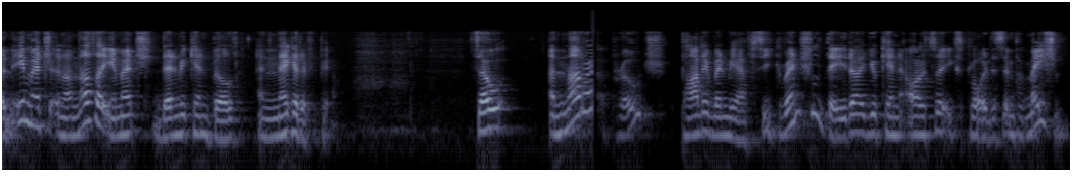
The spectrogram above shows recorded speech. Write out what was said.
an image and another image, then we can build a negative pair. So another approach, partly when we have sequential data, you can also exploit this information.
